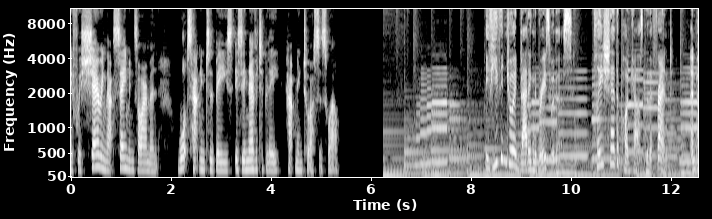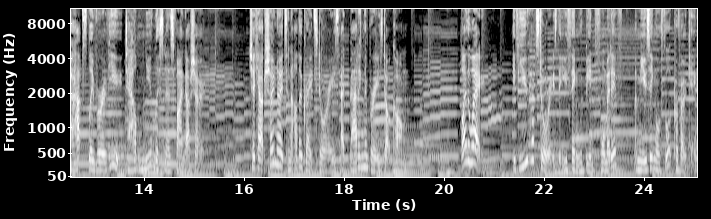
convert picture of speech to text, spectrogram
If we're sharing that same environment, what's happening to the bees is inevitably happening to us as well. If you've enjoyed Batting the Breeze with us, please share the podcast with a friend and perhaps leave a review to help new listeners find our show. Check out show notes and other great stories at battingthebreeze.com. By the way, if you have stories that you think would be informative, amusing, or thought provoking,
